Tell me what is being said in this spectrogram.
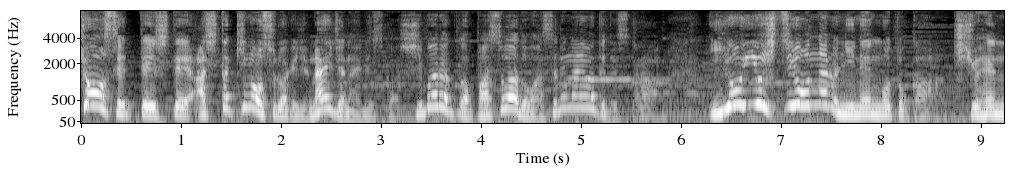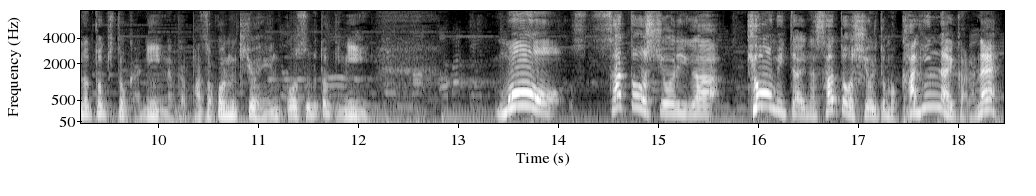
今日設定して明日機能するわけじゃないじゃないですか。しばらくはパスワード忘れないわけですから、いよいよ必要になる2年後とか、機種変の時とかに、なんかパソコンの機種変更する時に、もう、佐藤しおりが、今日みたいな佐藤しおりとも限んないからね。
